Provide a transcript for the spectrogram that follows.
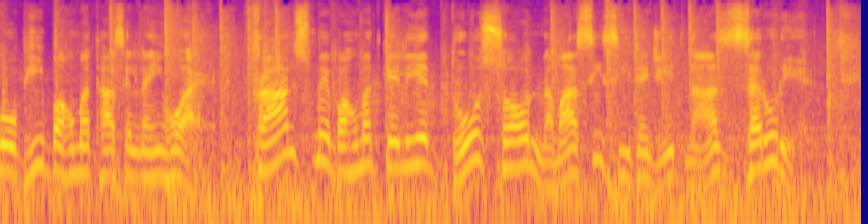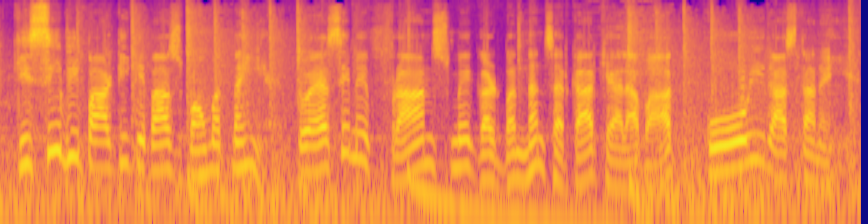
को भी बहुमत हासिल नहीं हुआ है। फ्रांस में बहुमत के लिए दो सौ नवासी सीटें जीतना ज़रूरी है। किसी भी पार्टी के पास बहुमत नहीं है तो ऐसे में फ्रांस में गठबंधन सरकार के अलावा कोई रास्ता नहीं है।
